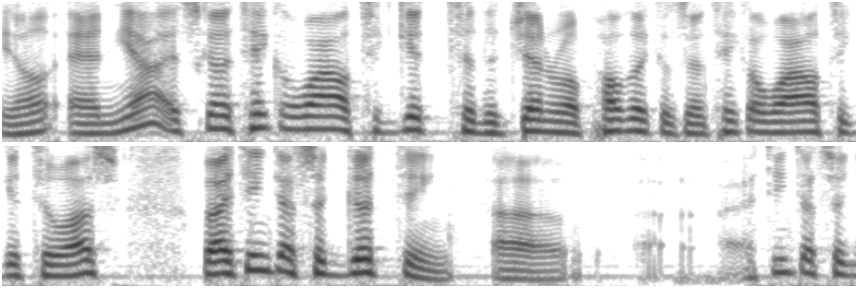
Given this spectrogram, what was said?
you know and yeah it's going to take a while to get to the general public it's going to take a while to get to us but i think that's a good thing uh, i think that's a,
